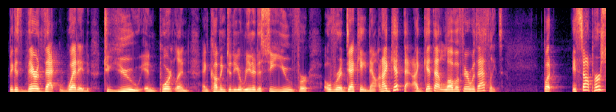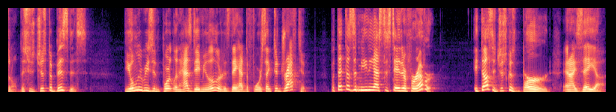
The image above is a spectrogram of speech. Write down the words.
Because they're that wedded to you in Portland and coming to the arena to see you for over a decade now. And I get that. I get that love affair with athletes. But it's not personal. This is just a business. The only reason Portland has Damian Lillard is they had the foresight to draft him. But that doesn't mean he has to stay there forever. It doesn't just because Bird and Isaiah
